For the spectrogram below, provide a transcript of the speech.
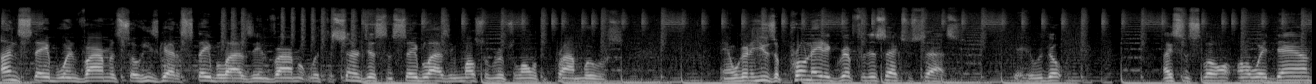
unstable environment so he's got to stabilize the environment with the synergists and stabilizing muscle groups along with the prime movers. And we're going to use a pronated grip for this exercise. Okay, here we go. Nice and slow on the way down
